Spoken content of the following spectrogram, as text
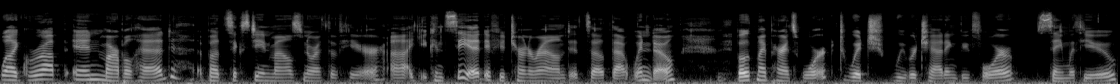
Well, I grew up in Marblehead, about 16 miles north of here. Uh, you can see it if you turn around, it's out that window. Both my parents worked, which we were chatting before. Same with you.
